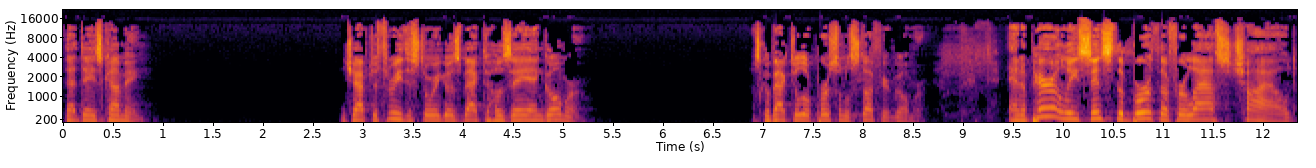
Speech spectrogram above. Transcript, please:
That day's coming. In chapter 3, the story goes back to Hosea and Gomer. Let's go back to a little personal stuff here, Gomer. And apparently, since the birth of her last child,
